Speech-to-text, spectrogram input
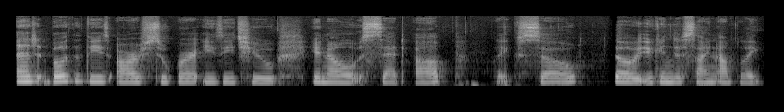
and both of these are super easy to, you know, set up like so. So you can just sign up like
